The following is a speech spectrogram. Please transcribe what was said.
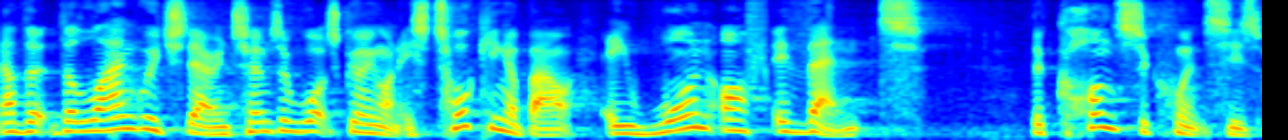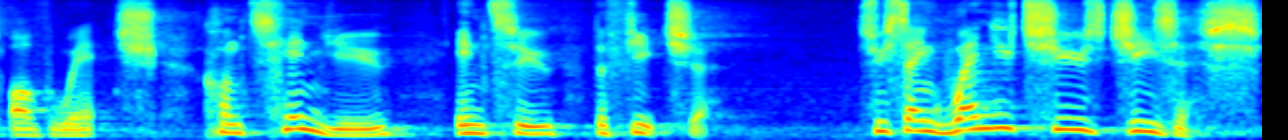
Now, the, the language there, in terms of what's going on, is talking about a one off event, the consequences of which continue into the future. So he's saying when you choose Jesus,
